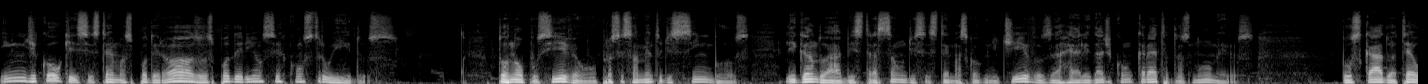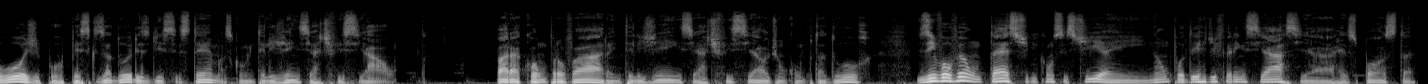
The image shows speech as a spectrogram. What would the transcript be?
indicou que sistemas poderosos poderiam ser construídos. Tornou possível o processamento de símbolos, ligando a abstração de sistemas cognitivos à realidade concreta dos números, buscado até hoje por pesquisadores de sistemas com inteligência artificial. Para comprovar a inteligência artificial de um computador, desenvolveu um teste que consistia em não poder diferenciar se a resposta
